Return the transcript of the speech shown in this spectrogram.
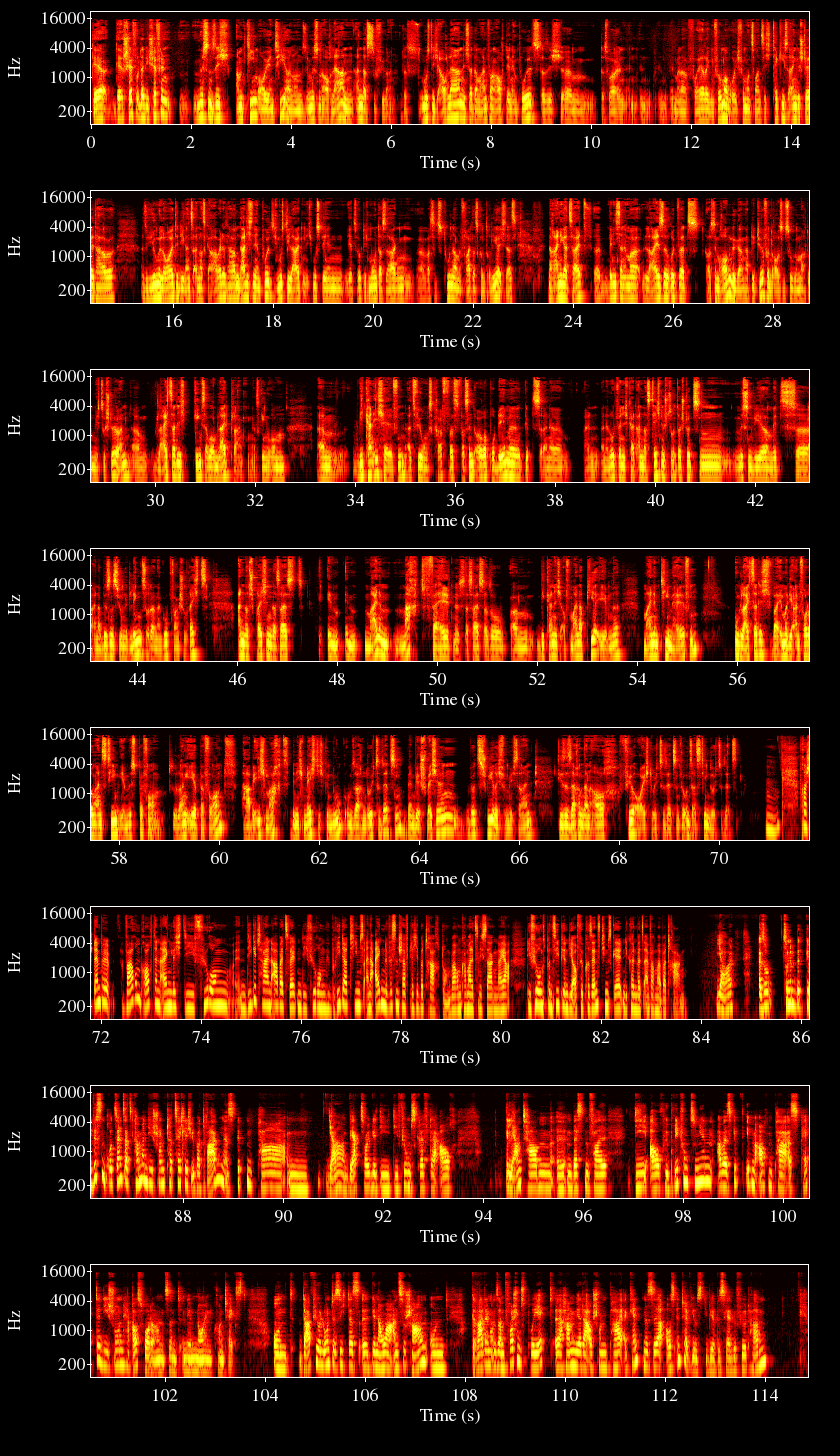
Der, der Chef oder die Chefin müssen sich am Team orientieren und sie müssen auch lernen, anders zu führen. Das musste ich auch lernen. Ich hatte am Anfang auch den Impuls, dass ich, ähm, das war in, in, in meiner vorherigen Firma, wo ich 25 Techies eingestellt habe, also junge Leute, die ganz anders gearbeitet haben. Da hatte ich den Impuls, ich muss die leiten. Ich muss denen jetzt wirklich montags sagen, äh, was sie zu tun haben und freitags kontrolliere ich das. Nach einiger Zeit äh, bin ich dann immer leise rückwärts aus dem Raum gegangen, habe die Tür von draußen zugemacht, um mich zu stören. Ähm, gleichzeitig ging es aber um Leitplanken. Es ging um, ähm, wie kann ich helfen als Führungskraft? Was, was sind eure Probleme? Gibt es eine ein, eine Notwendigkeit, anders technisch zu unterstützen, müssen wir mit äh, einer Business Unit links oder einer Group Function rechts anders sprechen. Das heißt, in, in meinem Machtverhältnis, das heißt also, ähm, wie kann ich auf meiner Peer-Ebene meinem Team helfen? Und gleichzeitig war immer die Anforderung ans Team, ihr müsst performen. Solange ihr performt, habe ich Macht, bin ich mächtig genug, um Sachen durchzusetzen. Wenn wir schwächeln, wird es schwierig für mich sein, diese Sachen dann auch für euch durchzusetzen, für uns als Team durchzusetzen. Mhm. Frau Stempel, warum braucht denn eigentlich die Führung in digitalen Arbeitswelten, die Führung hybrider Teams eine eigene wissenschaftliche Betrachtung? Warum kann man jetzt nicht sagen, naja, die Führungsprinzipien, die auch für Präsenzteams gelten, die können wir jetzt einfach mal übertragen? Ja, also zu einem gewissen Prozentsatz kann man die schon tatsächlich übertragen. Es gibt ein paar ähm, ja, Werkzeuge, die die Führungskräfte auch gelernt haben, äh, im besten Fall die auch hybrid funktionieren, aber es gibt eben auch ein paar Aspekte, die schon herausfordernd sind in dem neuen Kontext. Und dafür lohnt es sich, das äh, genauer anzuschauen. Und gerade in unserem Forschungsprojekt äh, haben wir da auch schon ein paar Erkenntnisse aus Interviews, die wir bisher geführt haben,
